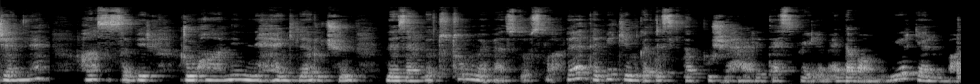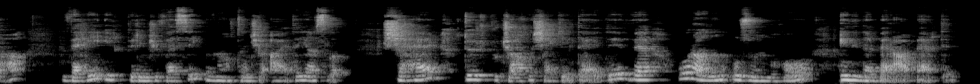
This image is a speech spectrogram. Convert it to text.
Cənnət hansısa bir ruhani nəhənglər üçün nəzərdə tutulmur əziz dostlar. Və təbii ki, müqəddəs kitab bu şəhəri təsvir etməyə davam edir. Gəlin baxaq. Vəhy 21-ci fəsil 16-cı ayədə yazılıb. Şəhər dörd bucaqlı şəkildə idi və oranın uzunluğu eninə bərabərdir.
